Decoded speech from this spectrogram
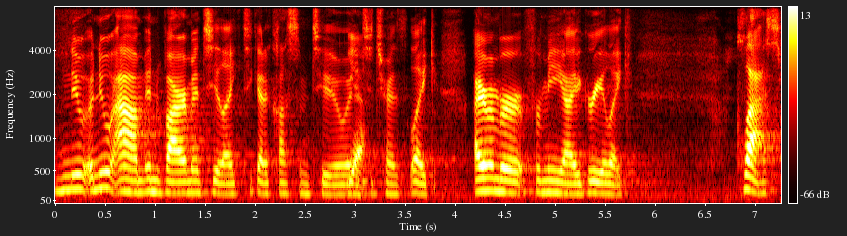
new a new um, environment to like to get accustomed to and Yeah. to trans like I remember for me I agree like class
